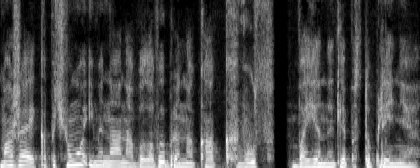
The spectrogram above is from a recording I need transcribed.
Можайка, почему именно она была выбрана как вуз военный для поступления?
